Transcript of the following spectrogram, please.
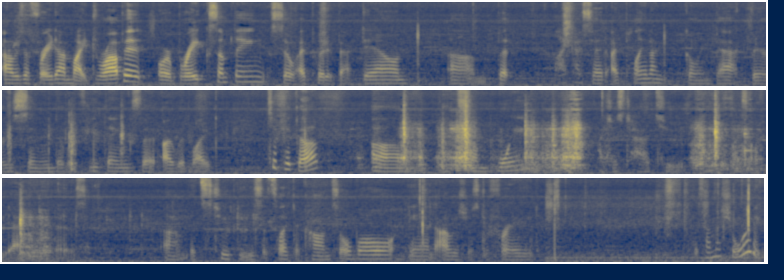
I was afraid I might drop it or break something, so I put it back down. Um, but like I said, I plan on going back very soon. There were a few things that I would like to pick up um, at some point. I just had to get myself. It is. Um, it's two piece. It's like a console bowl, and I was just afraid because I'm a shorty.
